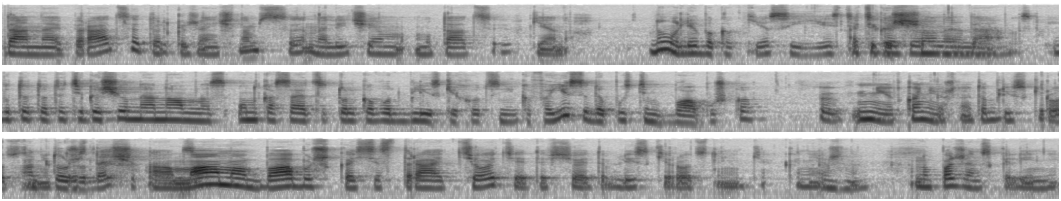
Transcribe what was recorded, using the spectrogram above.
данная операция только женщинам с наличием мутации в генах. Ну, либо как если есть отягощенный анамнез. Да. Вот этот отягощенный анамнез, он касается только вот близких родственников. А если, допустим, бабушка, э, нет, конечно, это близкий родственник. Он тоже, да, считается? А мама, бабушка, сестра, тетя, это все это близкие родственники, конечно. Угу. Ну, по женской линии.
